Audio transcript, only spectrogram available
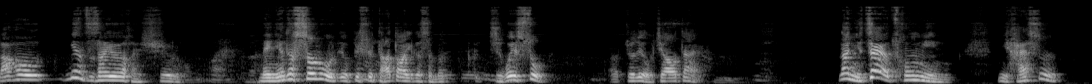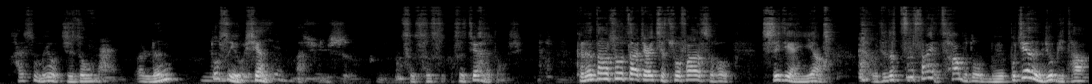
然后面子上又要很虚荣啊，每年的收入又必须达到一个什么几位数，呃，觉得有交代。那你再聪明，你还是还是没有集中的，呃，人都是有限的啊，趋势是是是是这样的东西。可能当初大家一起出发的时候，起点一样，我觉得智商也差不多，没不见得你就比他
